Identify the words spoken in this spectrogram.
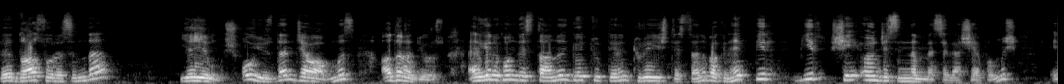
ve daha sonrasında yayılmış. O yüzden cevabımız Adana diyoruz. Ergenekon destanı Göktürklerin Türeyiş destanı. Bakın hep bir bir şey öncesinden mesela şey yapılmış. Ee,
